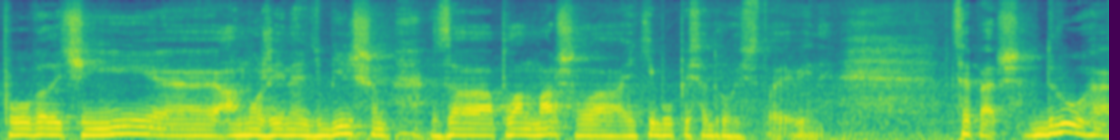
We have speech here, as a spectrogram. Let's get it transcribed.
по величині, е, а може і навіть більшим за план Маршала, який був після Другої світової війни. Це перше. Друге,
